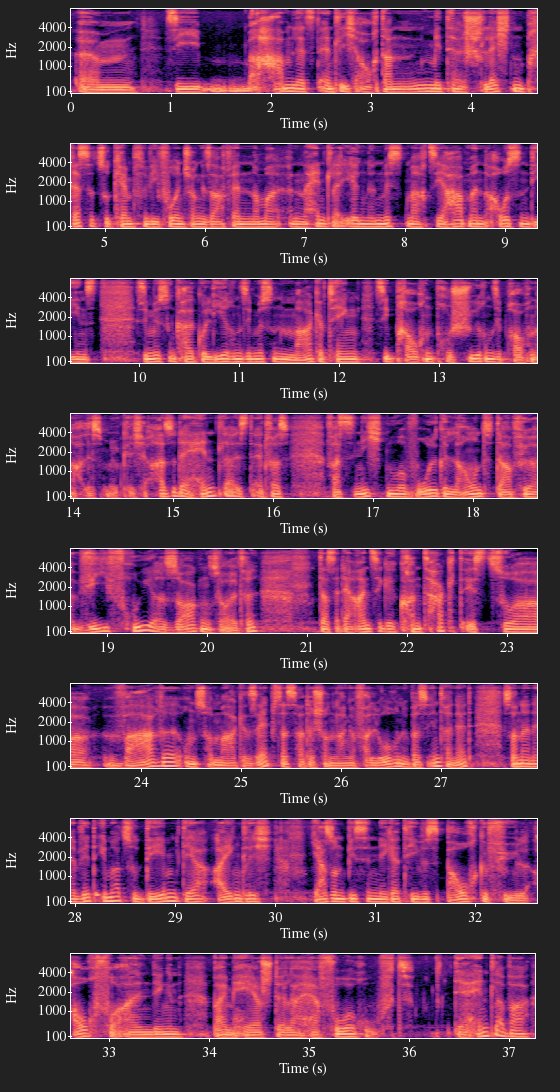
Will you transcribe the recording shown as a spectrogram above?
Ähm, sie haben letztendlich auch dann mit der schlechten Presse zu kämpfen, wie vorhin schon gesagt, wenn nochmal ein Händler irgendeinen Mist macht. Sie haben einen Außendienst, sie müssen kalkulieren, sie müssen Marketing, sie brauchen Broschüren, sie brauchen alles Mögliche. Also der Händler ist etwas, was nicht nur wohlgelaunt Account dafür wie früher sorgen sollte, dass er der einzige Kontakt ist zur Ware und zur Marke selbst. Das hat er schon lange verloren übers Internet, sondern er wird immer zu dem, der eigentlich ja so ein bisschen negatives Bauchgefühl auch vor allen Dingen beim Hersteller hervorruft. Der Händler war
